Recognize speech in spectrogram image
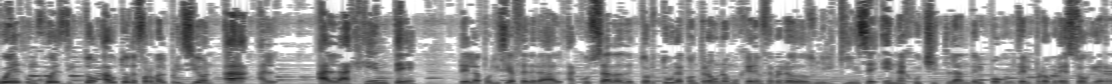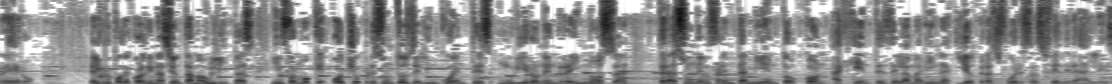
un juez dictó auto de formal prisión a, a la agente de la Policía Federal acusada de tortura contra una mujer en febrero de 2015 en Ajuchitlán del, del Progreso Guerrero. El grupo de coordinación Tamaulipas informó que ocho presuntos delincuentes murieron en Reynosa tras un enfrentamiento con agentes de la Marina y otras fuerzas federales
